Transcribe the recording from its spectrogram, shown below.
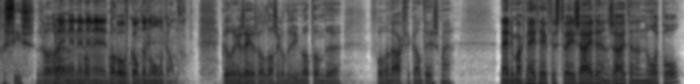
precies. Wel, oh nee, nee, nee, nee, nee. de bovenkant en de onderkant. Ik wilde zeggen, het is wel lastig om te zien wat dan de voor- en de achterkant is. Maar nee, de magneet heeft dus twee zijden, een zuid- en een noordpool.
